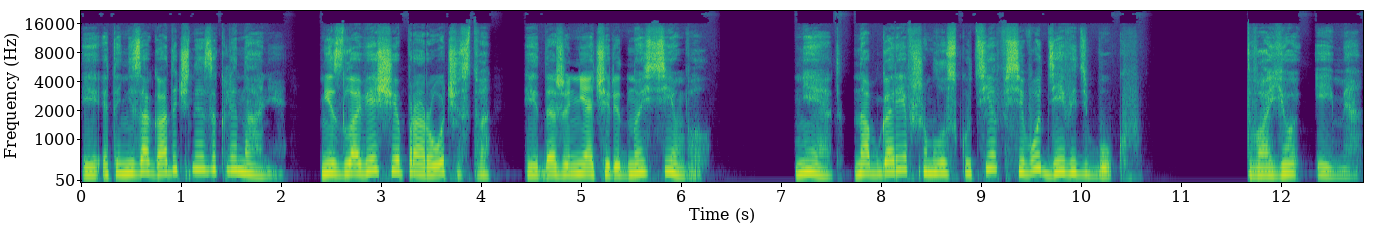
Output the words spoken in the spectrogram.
и это не загадочное заклинание, не зловещее пророчество и даже не очередной символ. Нет, на обгоревшем лоскуте всего девять букв. Твое имя.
